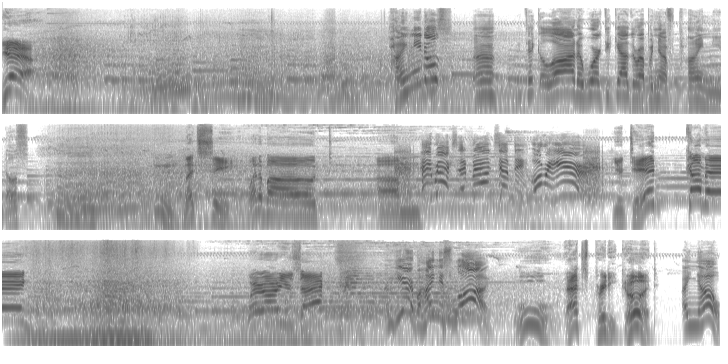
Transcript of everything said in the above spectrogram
Yeah, Pine needles? Uh, it take a lot of work to gather up enough pine needles. hmm, let's see. What about. Um, Hey, Rex, you did? Coming! Where are you, Zack? I'm here, behind this log. Ooh, that's pretty good. I know.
